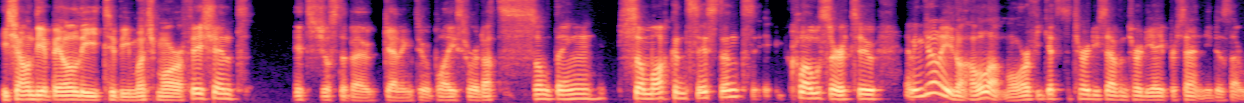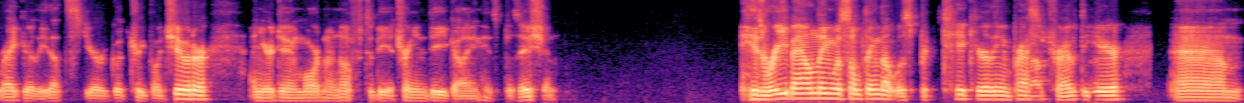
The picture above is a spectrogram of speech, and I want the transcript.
he's shown the ability to be much more efficient. It's just about getting to a place where that's something somewhat consistent, closer to. I mean, you don't need a whole lot more. If he gets to 37, 38% and he does that regularly, that's your good three point shooter, and you're doing more than enough to be a 3 and D guy in his position his rebounding was something that was particularly impressive throughout the year. Um,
